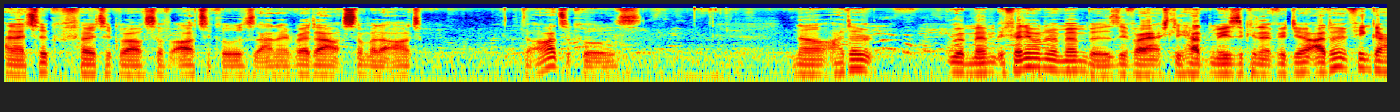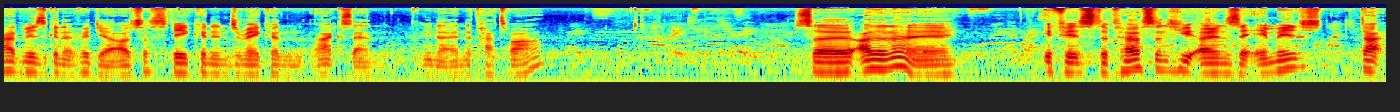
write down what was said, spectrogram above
and I took photographs of articles and I read out some of the, art the articles. Now, I don't remember, if anyone remembers if I actually had music in that video, I don't think I had music in that video. I was just speaking in Jamaican accent, you know, in the patois. So, I don't know if it's the person who owns the image that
